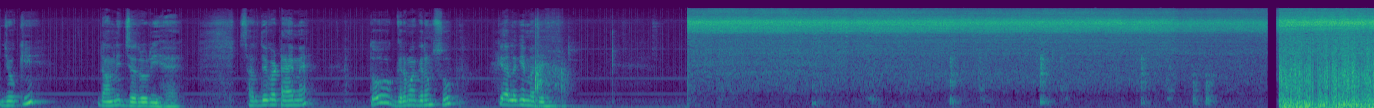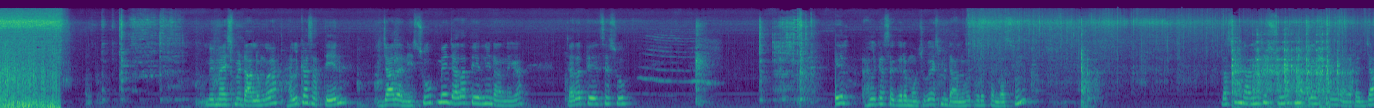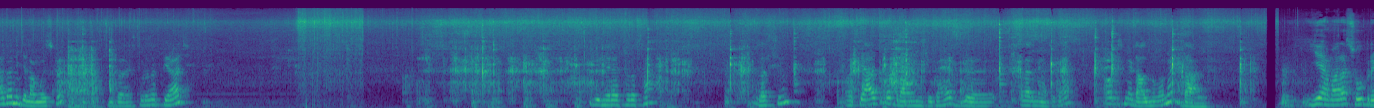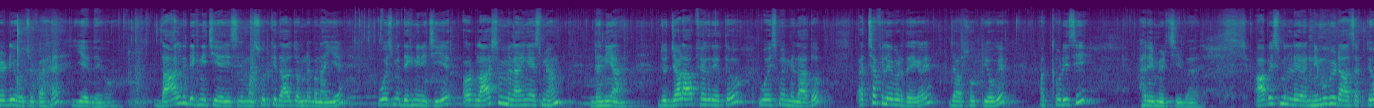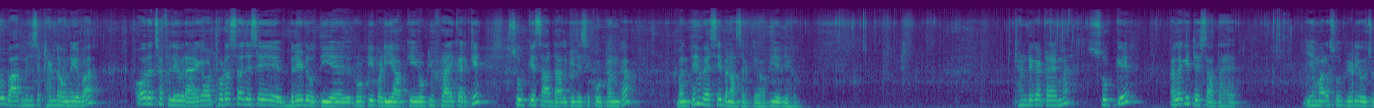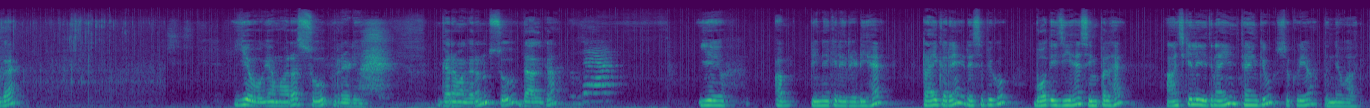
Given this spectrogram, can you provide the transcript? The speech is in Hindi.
जो कि डालनी ज़रूरी है। सर्दियों का टाइम है तो गर्मा गर्म सूप के अलग ही मज़े हैं। अभी मैं इसमें डालूँगा हल्का सा तेल, ज़्यादा नहीं, सूप में ज़्यादा तेल नहीं डालने का, ज़्यादा तेल से सूप। तेल हल्का सा गर्म हो चुका है, इसमें डालूँगा थोड़ा सा लहसुन। लहसुन डालने से सूप में अलग फ्लेवर आ था ज़्यादा नहीं जलाऊँगा इसको। बस थोड़ा सा प्याज। ये मेरा थोड़ा सा लहसुन और प्याज थोड़ा ब्राउन हो चुका है कलर में आ चुका है, और इसमें डाल दूँगा मैं दाल। ये हमारा सूप रेडी हो चुका है। ये देखो। दाल नहीं दिखनी चाहिए, जैसे मसूर की दाल जो हमने बनाई है, वो इसमें दिखनी नहीं चाहिए। और लास्ट में मिलाएँगे इसमें हम धनिया। जो जड़ आप फेंक देते हो, वो इसमें मिला दो। अच्छा फ्लेवर देगा ये, जब आप सूप पियोगे। और थोड़ी सी हरी मिर्ची, बस। आप इसमें नींबू भी डाल सकते हो, बाद में जैसे ठंडा होने के बाद। और अच्छा फ्लेवर आएगा। और थोड़ा सा जैसे ब्रेड होती है, रोटी पड़ी आपकी, रोटी फ्राई करके, सूप के साथ डाल के जैसे कोटन का, बनते हैं, वैसे ही बना सकते हो आप। ये देखो। ठंडे का टाइम में सूप के अलग ही टेस्ट आता है। ये हमारा सूप रेडी हो चुका है। ये हो गया हमारा सूप रेडी गर्मा गर्म सूप दाल का। ये अब पीने के लिए रेडी है। ट्राई करें रेसिपी को। बहुत इजी है सिंपल है। आज के लिए इतना ही। थैंक यू शुक्रिया। धन्यवाद।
